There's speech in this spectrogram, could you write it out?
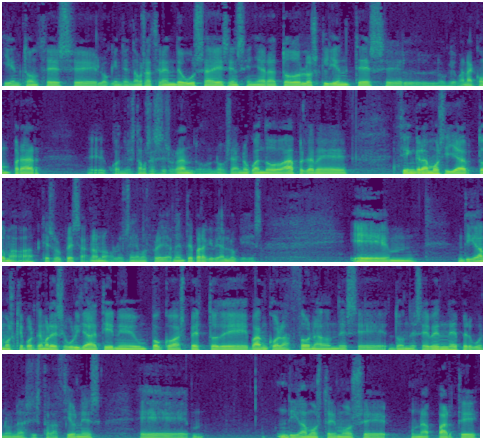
y entonces eh, lo que intentamos hacer en Degusa es enseñar a todos los clientes lo que van a comprar eh, cuando estamos asesorando. ¿no? O sea, no cuando, ah, pues dame 100 gramos y ya toma, ah, qué sorpresa. No, no, lo enseñamos previamente para que vean lo que es. Digamos que por temas de seguridad tiene un poco aspecto de banco la zona donde se, donde se vende, pero bueno, en las instalaciones, eh, digamos, tenemos una parte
